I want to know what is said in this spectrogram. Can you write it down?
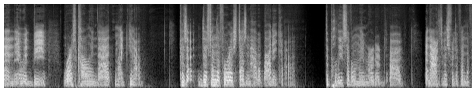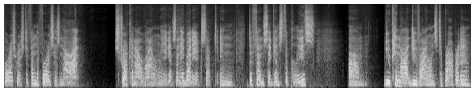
and it would be worth calling that. Like you know, because defend the forest doesn't have a body count. The police have only murdered uh, an activist for defend the forest, whereas defend the forest has not stricken out violently against anybody except in defense against the police. Um, you cannot do violence to property.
